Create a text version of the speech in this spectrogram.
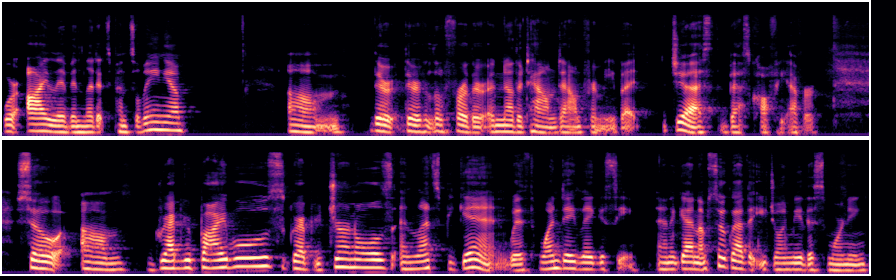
where I live in Lititz, Pennsylvania. Um, they're they're a little further, another town down from me, but just the best coffee ever. So um, grab your Bibles, grab your journals, and let's begin with One Day Legacy. And again, I'm so glad that you joined me this morning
